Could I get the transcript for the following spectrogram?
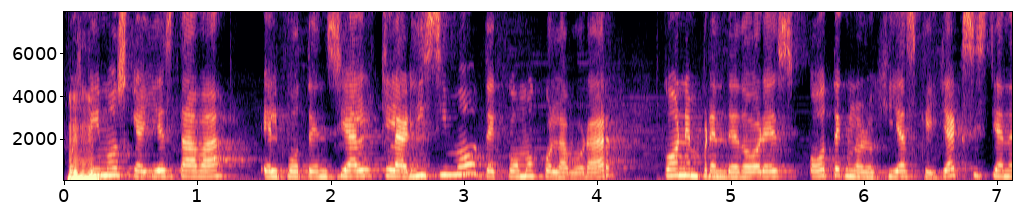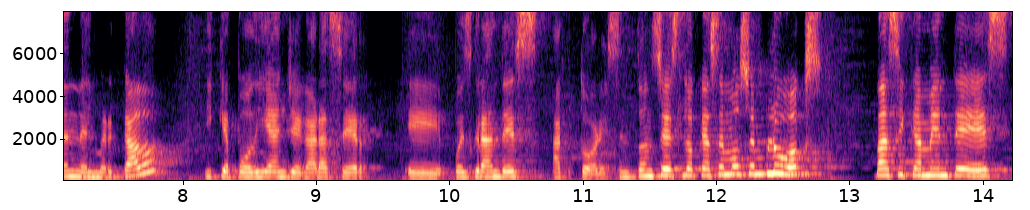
Pues vimos que ahí estaba el potencial clarísimo de cómo colaborar con emprendedores o tecnologías que ya existían en el mercado y que podían llegar a ser eh, pues grandes actores. Entonces, lo que hacemos en Bluebox básicamente es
